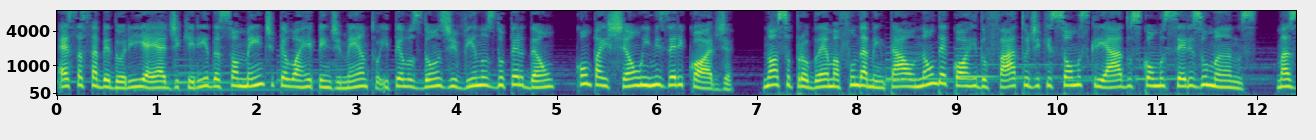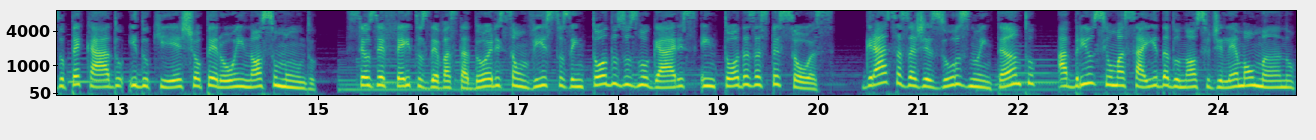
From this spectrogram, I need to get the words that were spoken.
Essa sabedoria é adquirida somente pelo arrependimento e pelos dons divinos do perdão, compaixão e misericórdia. Nosso problema fundamental não decorre do fato de que somos criados como seres humanos, mas do pecado e do que este operou em nosso mundo. Seus efeitos devastadores são vistos em todos os lugares, em todas as pessoas. Graças a Jesus, no entanto, abriu-se uma saída do nosso dilema humano.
